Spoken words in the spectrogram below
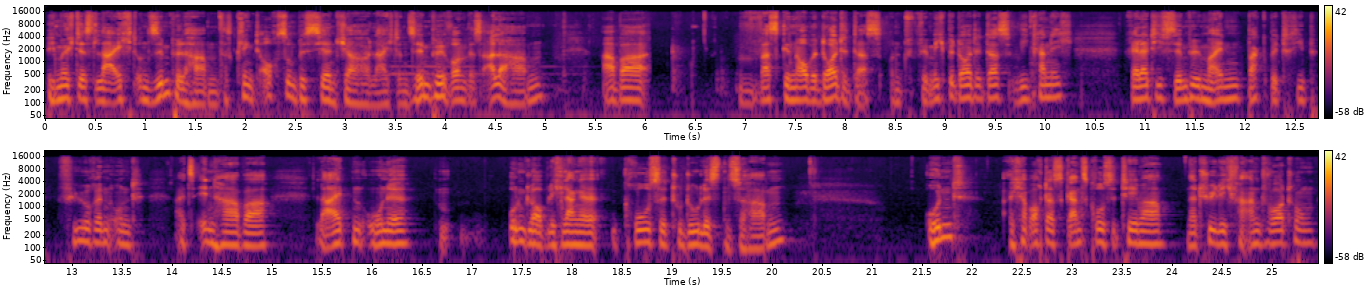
Ich möchte es leicht und simpel haben. Das klingt auch so ein bisschen, ja, leicht und simpel wollen wir es alle haben. Aber was genau bedeutet das? Und für mich bedeutet das, wie kann ich relativ simpel meinen Backbetrieb führen und als Inhaber leiten, ohne unglaublich lange große To-Do-Listen zu haben. Und ich habe auch das ganz große Thema natürlich Verantwortung.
